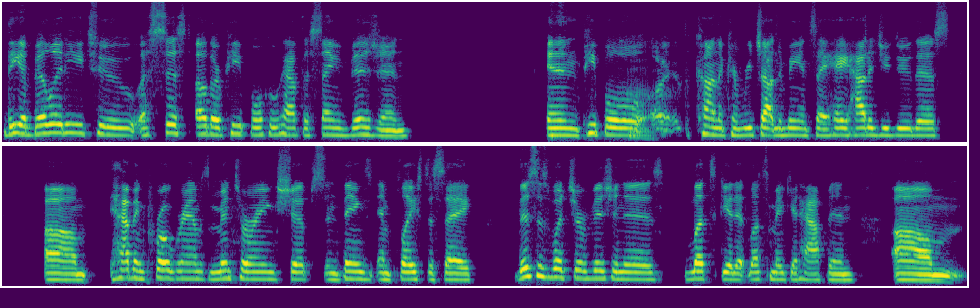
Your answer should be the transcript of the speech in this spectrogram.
the ability to assist other people who have the same vision. And people hmm. kind of can reach out to me and say, Hey, how did you do this? Um, having programs, mentoring ships, and things in place to say, This is what your vision is. Let's get it. Let's make it happen. Um,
